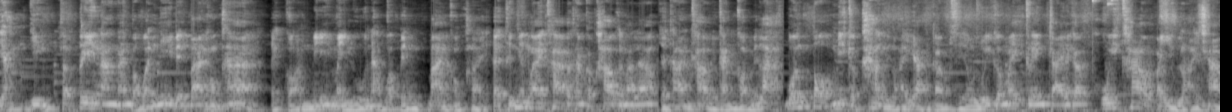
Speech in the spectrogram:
อย่างยิ่ง สตรีนางนั้นบอกว่านี่เป็นบ้านของข้าแต่ก่อนนี้ไม่รู้นะว่าเป็นบ้านของใคร แต่ถึงอย่างไรข้าก็ทำกับข้าวขึ้นมาแล้ว จะทานข้าวด้วยกันก่อนไหมล่ะบนโต๊ะมีกับข้าวอยู่หลายอย่างครับ เสี่ยวลุยก็ไม่เกรงใจนะครับพุ้ยข้าวไปอยู่หลายชาม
